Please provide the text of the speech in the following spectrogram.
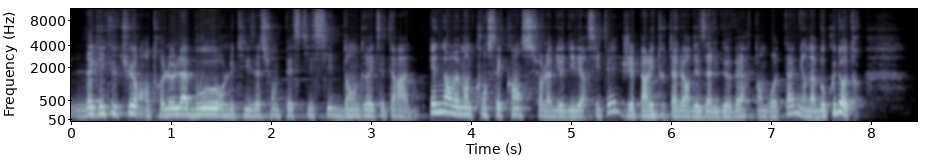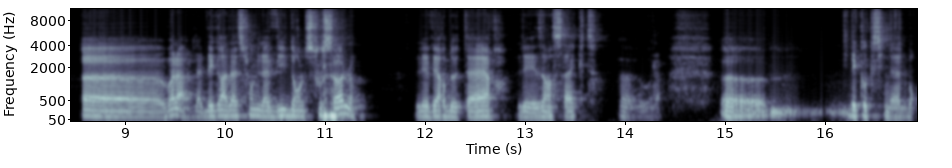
l'agriculture, entre le labour, l'utilisation de pesticides, d'engrais, etc., a énormément de conséquences sur la biodiversité. J'ai parlé tout à l'heure des algues vertes en Bretagne, il y en a beaucoup d'autres. Voilà, la dégradation de la vie dans le sous-sol, les vers de terre, les insectes, euh, voilà, euh, les coccinelles. Bon,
